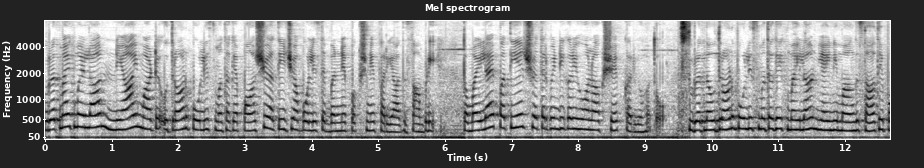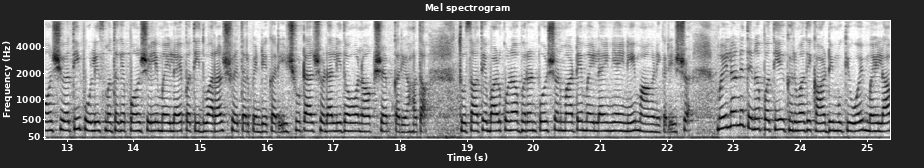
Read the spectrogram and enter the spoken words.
સુરતમાં એક મહિલા ન્યાય માટે ઉત્તરાયણ પોલીસ મથકે પહોંચી હતી, જ્યાં પોલીસે બંને પક્ષની ફરિયાદ સાંભળી. તો મહિલાએ પતિએ છેતરપિંડી કરી હોવાનો આક્ષેપ કર્યો હતો. સુરતના ઉત્તરાયણ પોલીસ મથકે એક મહિલા ન્યાયની માંગ સાથે પહોંચી હતી. પોલીસ મથકે પહોંચેલી મહિલાએ પતિ દ્વારા છેતરપિંડી કરી છૂટાછેડા લીધા હોવાનો આક્ષેપ કર્યા હતા. તો સાથે બાળકોના ભરણ પોષણ માટે મહિલાએ ન્યાયની માંગણી કરી છે. મહિલાને તેના પતિએ ઘરમાંથી કાઢી મૂકી હોય, મહિલા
